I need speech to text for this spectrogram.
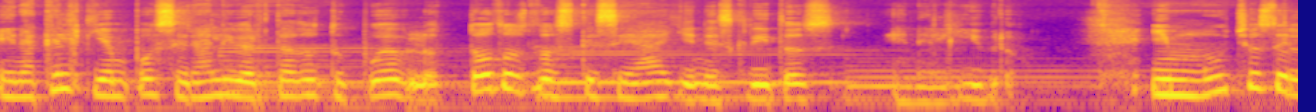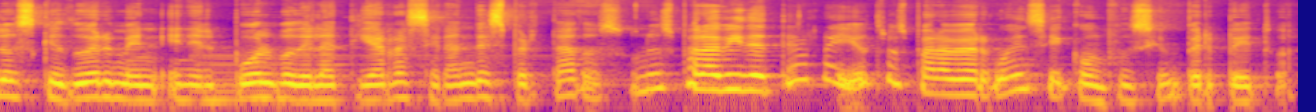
en aquel tiempo será libertado tu pueblo, todos los que se hallen escritos en el libro. Y muchos de los que duermen en el polvo de la tierra serán despertados, unos para vida eterna y otros para vergüenza y confusión perpetua.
